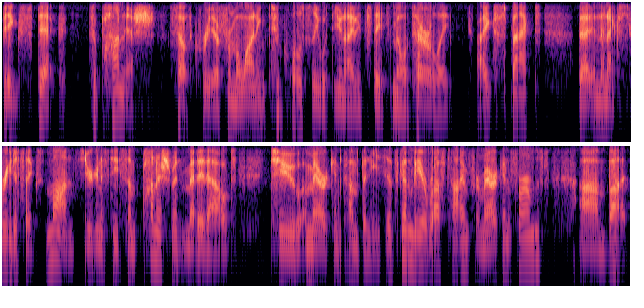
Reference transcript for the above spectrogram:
big stick to punish South Korea from aligning too closely with the United States militarily. I expect that in the next three to six months, you're going to see some punishment meted out to American companies. It's going to be a rough time for American firms, um, but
